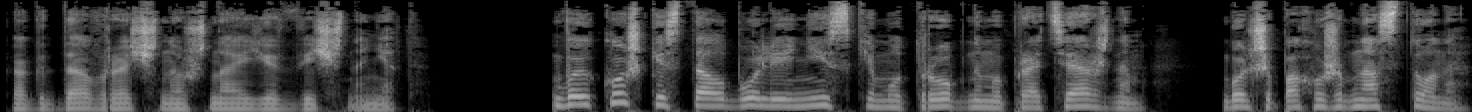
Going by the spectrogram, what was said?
Когда врач нужна, ее вечно нет. Вой кошки стал более низким, утробным и протяжным, больше похожим на стоны.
